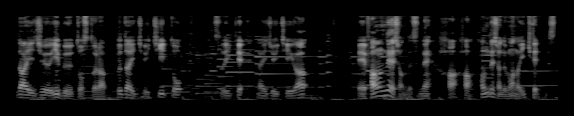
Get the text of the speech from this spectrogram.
第10位、ブートストラップ。第11位と、続いて、第11位が、えーファウンデーションですね。は、は、ファウンデーションでもまだ生きてるんですね。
